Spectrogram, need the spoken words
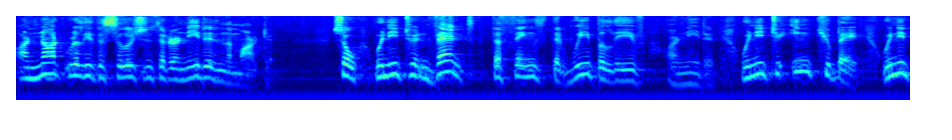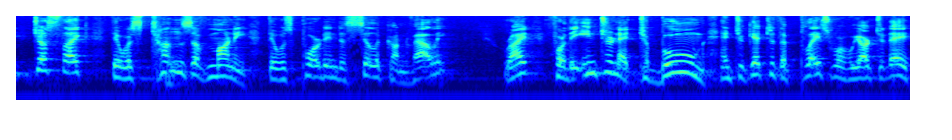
are not really the solutions that are needed in the market. So we need to invent the things that we believe are needed. We need to incubate. We need, just like there was tons of money that was poured into Silicon Valley, right? For the internet to boom and to get to the place where we are today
